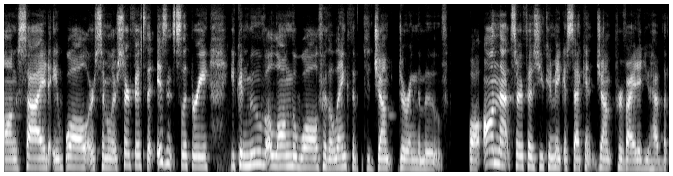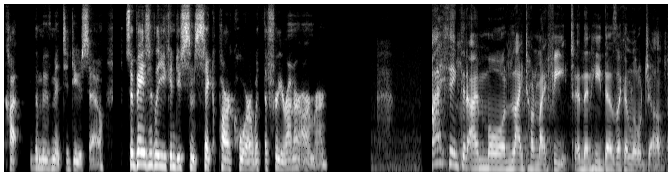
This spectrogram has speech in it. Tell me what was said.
alongside a wall or similar surface that isn't slippery. You can move along the wall for the length of the jump during the move. While on that surface, you can make a second jump provided you have the cut the movement to do so. So basically, you can do some sick parkour with the free runner armor. I think that I'm more light on my feet, and then he does like a little jump,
